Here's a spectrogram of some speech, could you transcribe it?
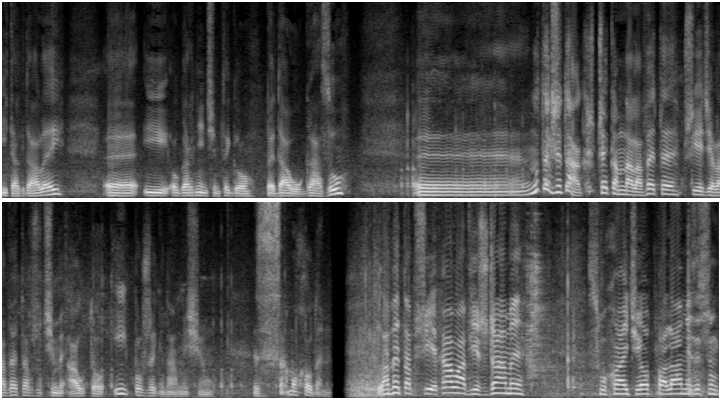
i tak dalej. E, I ogarnięciem tego pedału gazu. E, No także tak, czekam na lawetę, przyjedzie laweta, wrzucimy auto i pożegnamy się z samochodem. Laweta przyjechała, wjeżdżamy. Słuchajcie, odpalamy, zresztą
